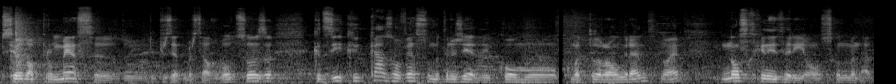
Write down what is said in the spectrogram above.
pseudo-promessa do, do Presidente Marcelo Rebelo de Sousa que dizia que caso houvesse uma tragédia como, como a de Pedrão Grande, não é? Não se recandidataria a um segundo mandato.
